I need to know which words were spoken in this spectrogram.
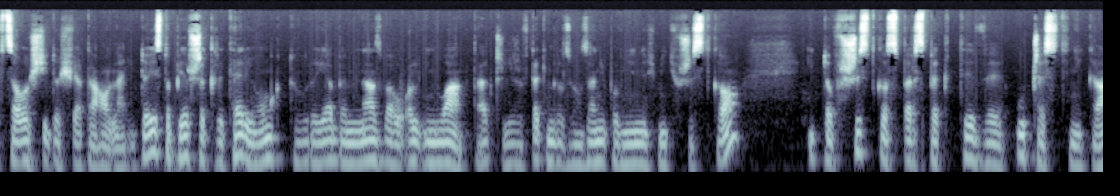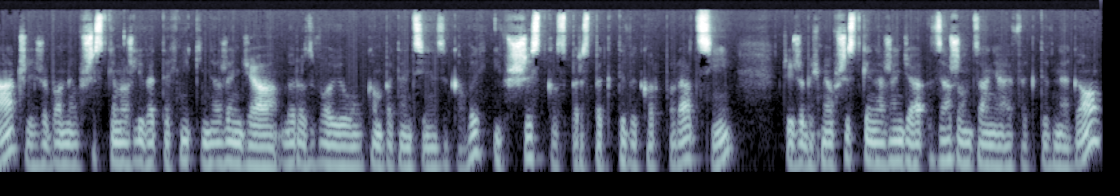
w całości do świata online. To jest to pierwsze kryterium, które ja bym nazwał all-in-one, tak? czyli że w takim rozwiązaniu powinieneś mieć wszystko i to wszystko z perspektywy uczestnika, czyli żeby on miał wszystkie możliwe techniki, narzędzia rozwoju kompetencji językowych i wszystko z perspektywy korporacji, czyli żebyś miał wszystkie narzędzia zarządzania efektywnego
